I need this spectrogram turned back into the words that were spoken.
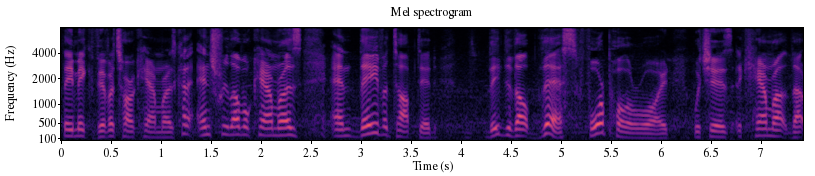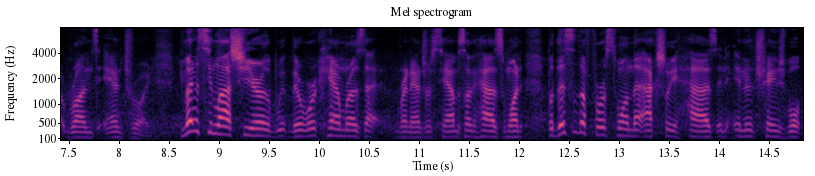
They make Vivitar cameras, kind of entry level cameras, and they've adopted they've developed this for Polaroid, which is a camera that runs Android. You might have seen last year, there were cameras that ran Android, Samsung has one, but this is the first one that actually has an interchangeable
